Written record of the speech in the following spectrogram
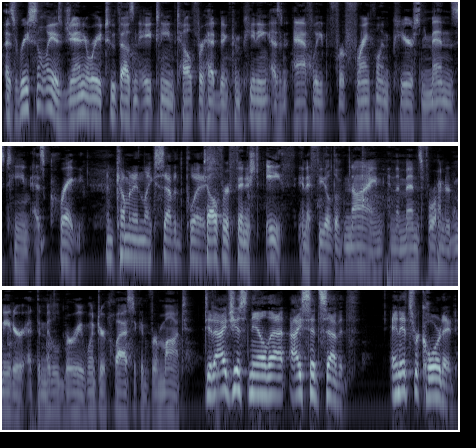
As recently as January 2018, Telfer had been competing as an athlete for Franklin Pierce men's team as Craig. And coming in like seventh place. Telfer finished eighth in a field of nine in the men's 400 meter at the Middlebury Winter Classic in Vermont. Did I just nail that? I said seventh. And it's recorded.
